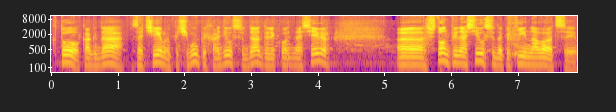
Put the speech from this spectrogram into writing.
кто, когда, зачем и почему приходил сюда, далеко на север, Э, что он приносил сюда, какие инновации?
